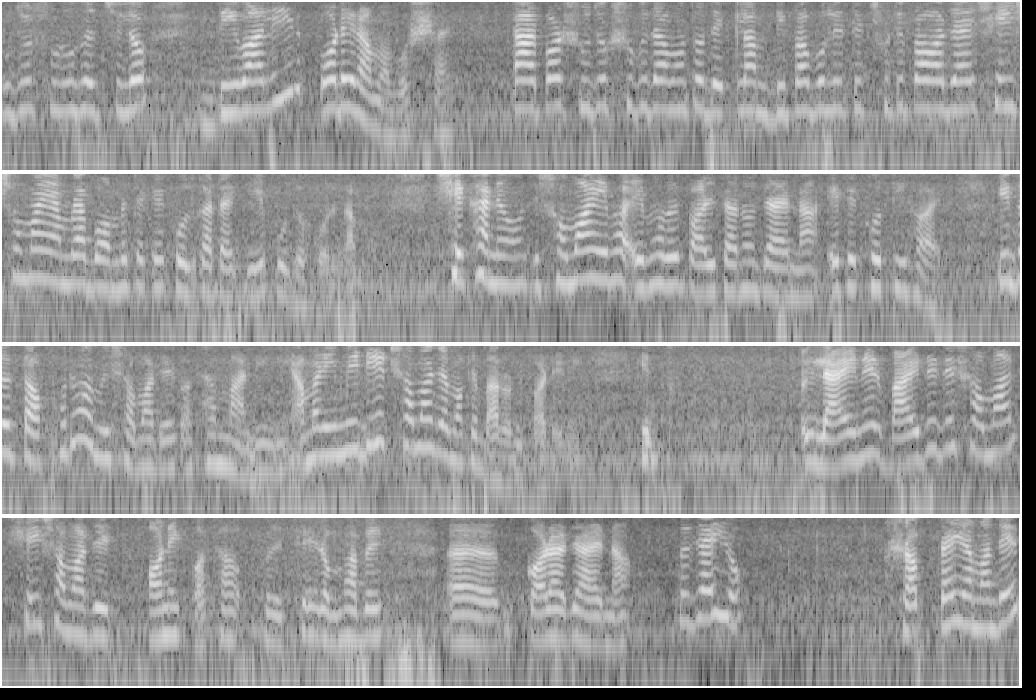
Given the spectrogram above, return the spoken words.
পুজো শুরু হয়েছিল দিওয়ালির পরের অমাবস্যায়। তারপর সুযোগ সুবিধা মতো দেখলাম দীপাবলিতে ছুটি পাওয়া যায় সেই সময় আমরা বম্বে থেকে কলকাতায় গিয়ে পুজো করলাম। সেখানেও যে সময় এভা- এভাবে পাল্টানো যায় না এতে ক্ষতি হয়। কিন্তু তখনও আমি সমাজের কথা মানিনি। আমার ইমিডিয়েট সমাজ আমাকে বারণ করেনি। কিন্তু ওই লাইনের বাইরে যে সমাজ সেই সমাজে অনেক কথা হয়েছে। এরমভাবে করা যায় না। তো যাই হোক, সবটাই আমাদের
